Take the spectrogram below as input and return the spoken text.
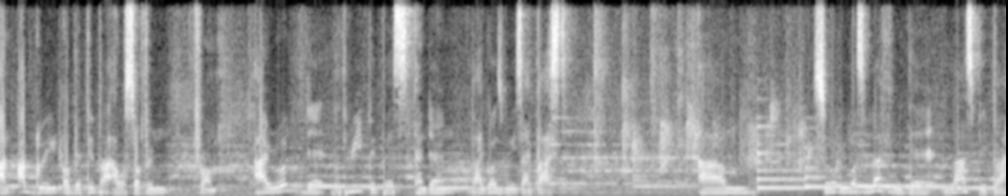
an upgrade of the paper I was suffering from. I wrote the three papers and then by God's grace I passed. Um, so it was left with the last paper,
